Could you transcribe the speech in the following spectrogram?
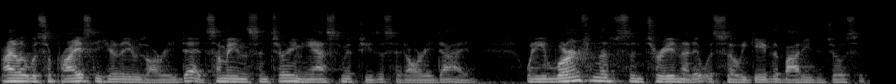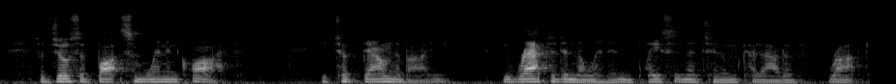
Pilate was surprised to hear that he was already dead. Summoning the centurion, he asked him if Jesus had already died. When he learned from the centurion that it was so, he gave the body to Joseph. So Joseph bought some linen cloth. He took down the body. He wrapped it in the linen and placed it in a tomb cut out of rock.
